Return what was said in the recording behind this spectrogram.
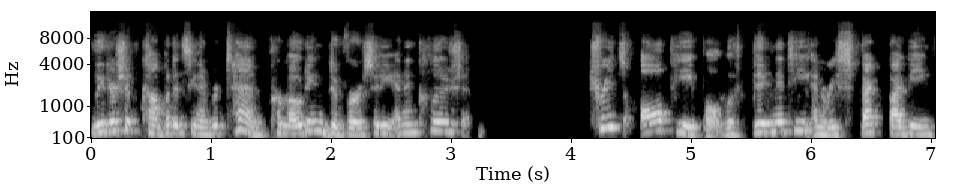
leadership competency number 10, promoting diversity and inclusion. Treats all people with dignity and respect by being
